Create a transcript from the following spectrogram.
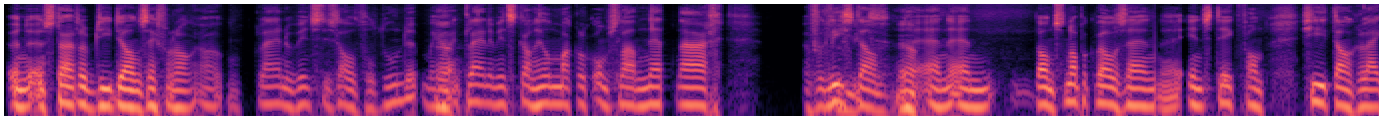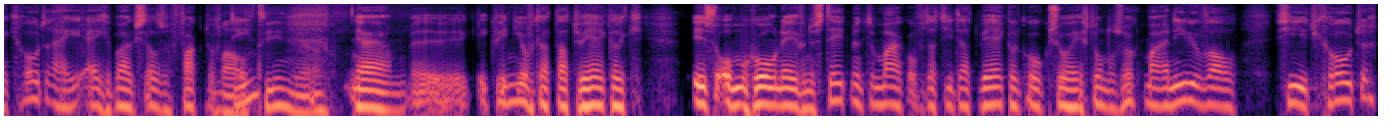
een, een start-up die dan zegt van oh, een kleine winst is al voldoende. Maar ja, een kleine winst kan heel makkelijk omslaan net naar een verlies dan. En, en dan snap ik wel zijn uh, insteek van, zie je het dan gelijk groter? Hij, hij gebruikt zelfs een factor Maal 10. 10 ja. Ja, ja uh, ik weet niet of dat daadwerkelijk is om gewoon even een statement te maken of dat hij daadwerkelijk ook zo heeft onderzocht. Maar in ieder geval zie je het groter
